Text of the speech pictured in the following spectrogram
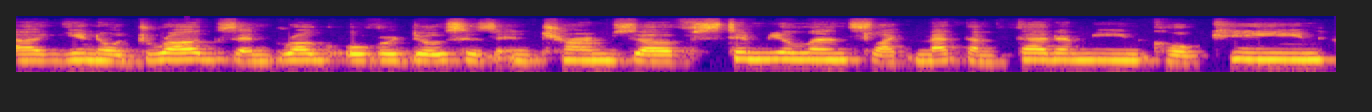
uh, you know drugs and drug overdoses in terms of stimulants like methamphetamine cocaine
